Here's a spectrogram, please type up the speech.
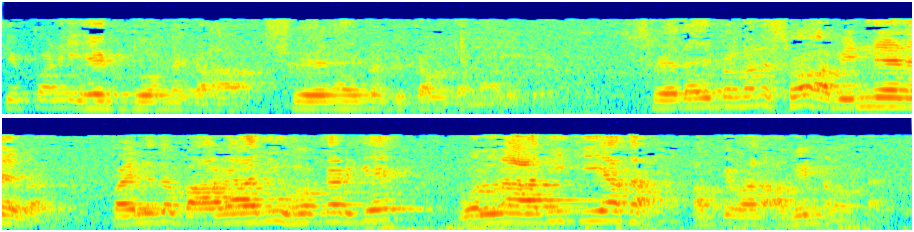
टिप्पणी एक दो में कहा स्वेन विकल्पना रूपेण स्वेन मैंने स्व अभिन्न नहीं पहले तो बाघ आदि होकर के बोलना आदि किया था, अब के बाद अभिन्न होकर के।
